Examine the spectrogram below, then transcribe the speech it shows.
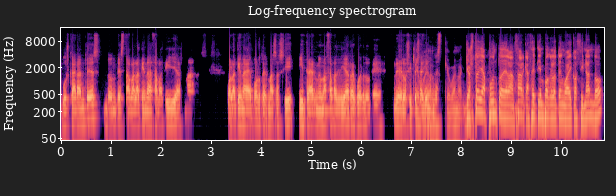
buscar antes donde estaba la tienda de zapatillas más, o la tienda de deportes más así y traerme una zapatilla de recuerdo de, los sitios allí donde está. Qué bueno. Yo estoy a punto de lanzar, que hace tiempo que lo tengo ahí cocinando,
